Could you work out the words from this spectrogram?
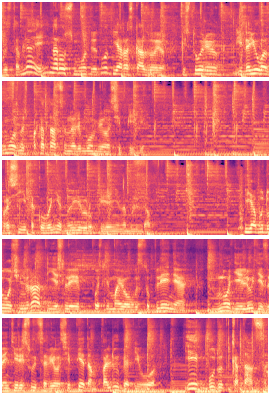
выставляю, и народ смотрит. Вот я рассказываю историю и даю возможность покататься на любом велосипеде. В России такого нет, но и в Европе я не наблюдал. Я буду очень рад, если после моего выступления многие люди заинтересуются велосипедом, полюбят его и будут кататься.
